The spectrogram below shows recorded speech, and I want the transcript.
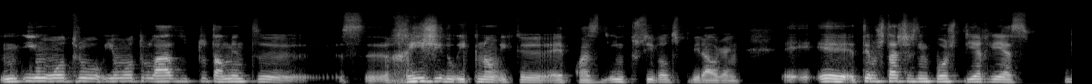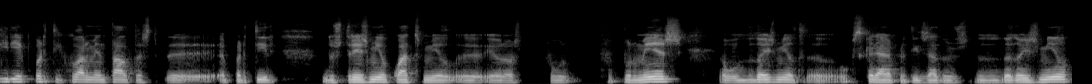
e um outro, e um outro lado totalmente rígido e que, não, e que é quase impossível despedir alguém. E, e, temos taxas de imposto de IRS, diria que particularmente altas, eh, a partir dos 3 mil, 4 mil euros por, por mês, ou de 2000, ou se calhar a partir já dos, de, de 2000,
